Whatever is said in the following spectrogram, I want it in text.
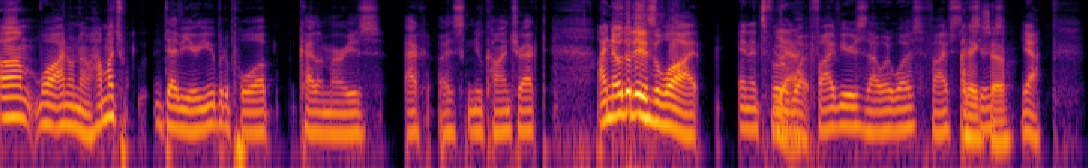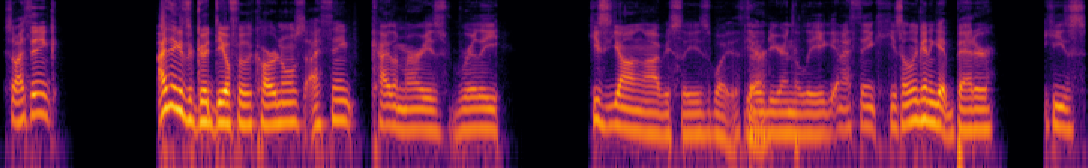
um, well, I don't know how much. Debbie, are you able to pull up Kyler Murray's his new contract? I know that it is a lot, and it's for Yeah. what five years? Is that what it was? Five, six I think years. so. Yeah. So I think, I think it's a good deal for the Cardinals. I think Kyler Murray is really, he's young. Obviously, he's what the Yeah. third year in the league, and I think he's only going to get better. He's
